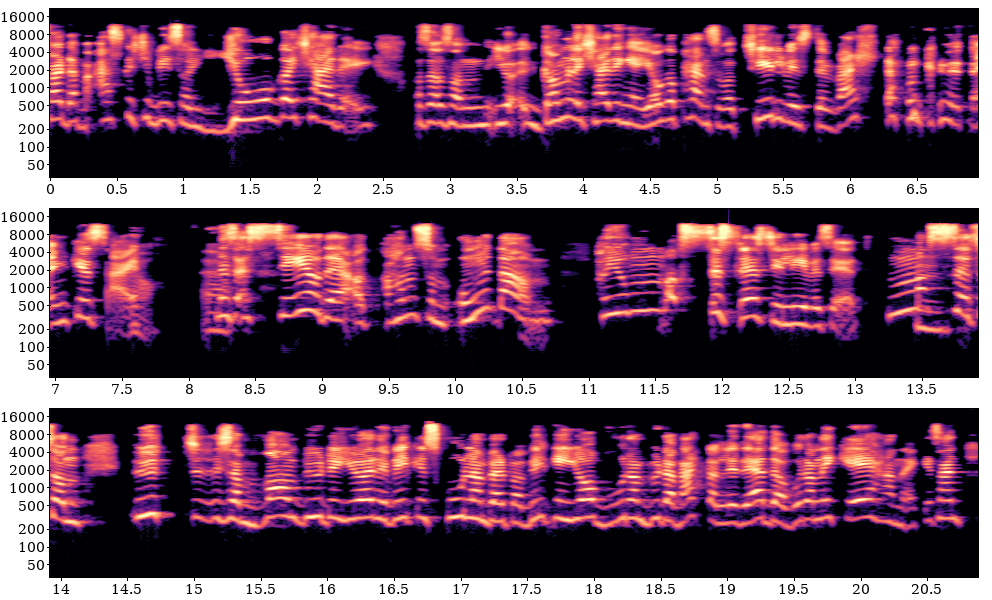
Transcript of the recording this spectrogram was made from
for deg, men jeg skal ikke bli sånn yogakjerring. Altså sånn gamle kjerring i yogapants var tydeligvis det verste han kunne tenke seg. Ja, ja. Mens jeg ser jo det at han som ungdom har jo masse stress i livet sitt. Masse mm. sånn ut liksom, Hva han burde gjøre, hvilken skole han bør på, hvilken jobb, hvor han burde ha vært allerede, og hvor han ikke er henne. ikke sant?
